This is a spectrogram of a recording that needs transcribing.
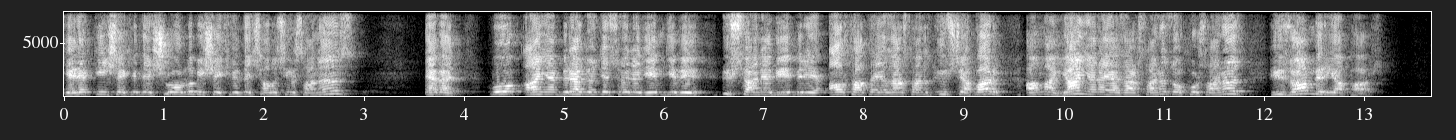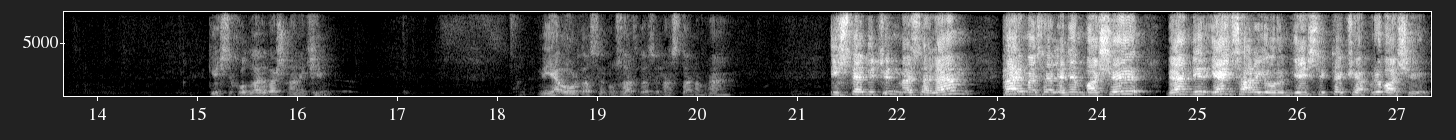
gerektiği şekilde, şuurlu bir şekilde çalışırsanız, evet, bu aynen biraz önce söylediğim gibi üç tane birbiri alt alta yazarsanız üç yapar ama yan yana yazarsanız okursanız 111 yapar. Gençlik Kolları Başkanı kim? Niye oradasın, uzaktasın aslanım ha? İşte bütün meselem, her meselenin başı, ben bir genç arıyorum, gençlikte köprü başı.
